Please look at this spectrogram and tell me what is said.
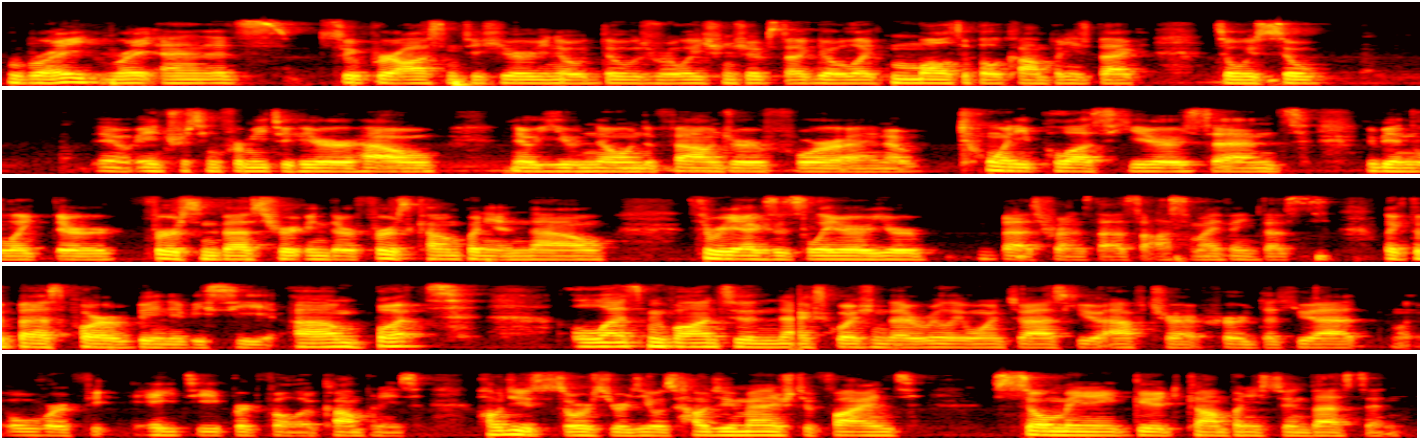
Right, right, and it's super awesome to hear you know those relationships that go like multiple companies back. It's always so you know interesting for me to hear how you know you've known the founder for I know 20 plus years and you've been like their first investor in their first company and now three exits later you're best friends. That's awesome. I think that's like the best part of being a VC. Um, but let's move on to the next question that I really want to ask you after I've heard that you had like over 80 portfolio companies. How do you source your deals? How do you manage to find so many good companies to invest in?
